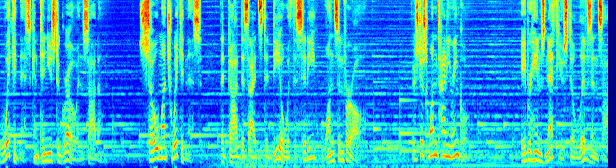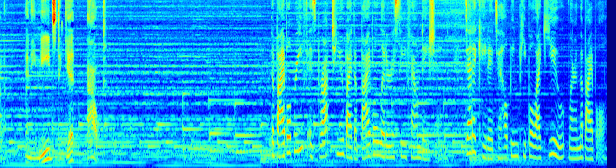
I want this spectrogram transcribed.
wickedness continues to grow in Sodom. So much wickedness that God decides to deal with the city once and for all. There's just one tiny wrinkle Abraham's nephew still lives in Sodom, and he needs to get out. The Bible Brief is brought to you by the Bible Literacy Foundation, dedicated to helping people like you learn the Bible.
